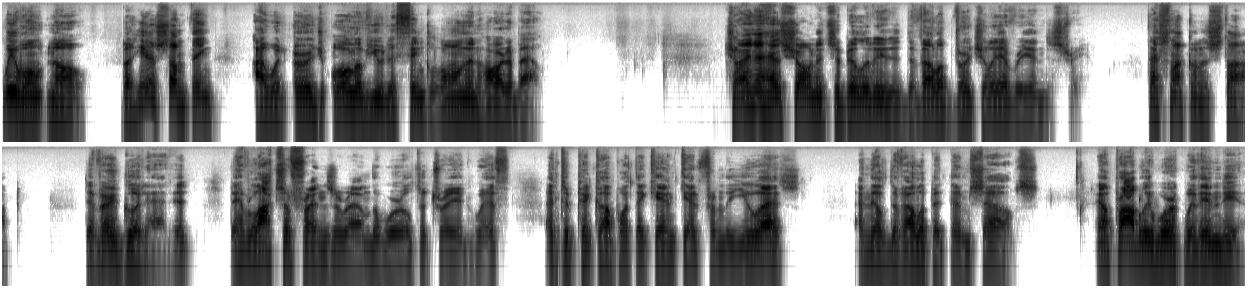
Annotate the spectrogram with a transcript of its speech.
We won't know. But here's something I would urge all of you to think long and hard about. China has shown its ability to develop virtually every industry. That's not going to stop. They're very good at it. They have lots of friends around the world to trade with. and to pick up what they can't get from the US, and they'll develop it themselves. They'll probably work with India.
